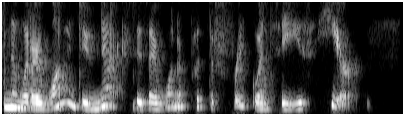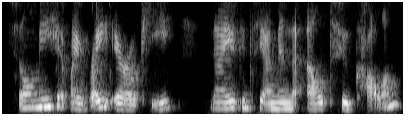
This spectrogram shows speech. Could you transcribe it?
And then what I want to do next is I want to put the frequencies here. So let me hit my right arrow key now you can see I'm in the L2 column.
